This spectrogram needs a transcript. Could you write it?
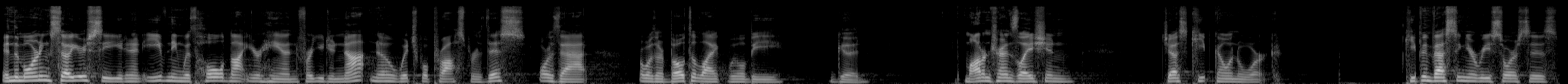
In the morning sow your seed, and at evening withhold not your hand, for you do not know which will prosper, this or that, or whether both alike will be good. Modern translation just keep going to work. Keep investing your resources,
